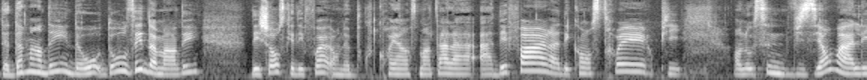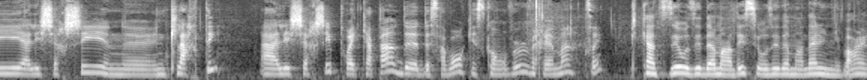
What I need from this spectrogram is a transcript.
de demander, de- d'oser demander des choses que des fois, on a beaucoup de croyances mentales à, à défaire, à déconstruire. Puis on a aussi une vision à aller, aller chercher, une, une clarté à aller chercher pour être capable de, de savoir qu'est-ce qu'on veut vraiment, tu sais. Puis quand tu dis oser demander, c'est oser demander à l'univers.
